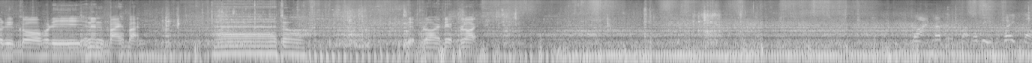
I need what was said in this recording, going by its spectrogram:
พอดีก็พอดีนั่นไปบ้านอ่าตัวเรียบร้อยเรียบร้อยหวานแล้วปกติมันค่อยต่อ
